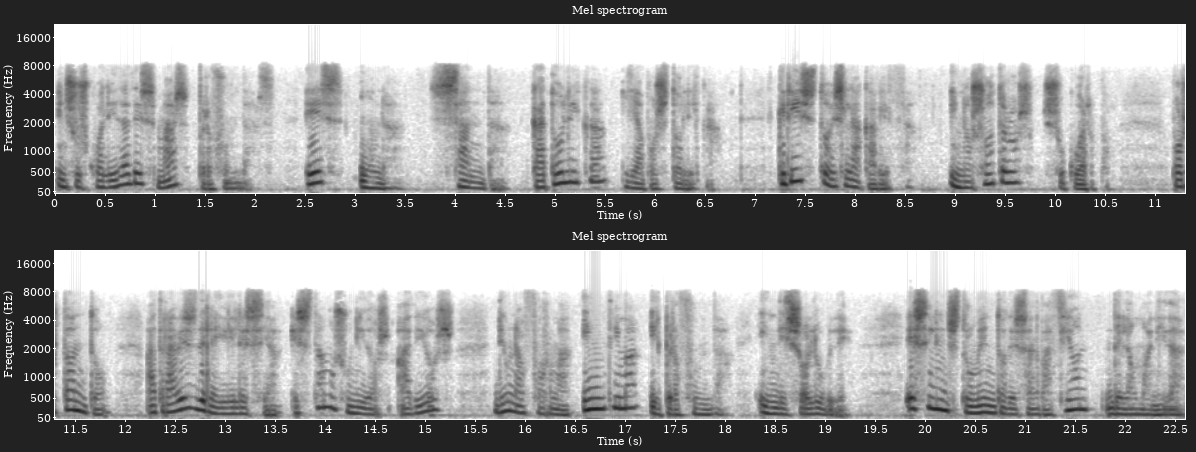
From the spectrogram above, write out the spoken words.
en sus cualidades más profundas. Es una, santa, católica y apostólica. Cristo es la cabeza y nosotros su cuerpo. Por tanto, a través de la Iglesia estamos unidos a Dios de una forma íntima y profunda, indisoluble. Es el instrumento de salvación de la humanidad.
